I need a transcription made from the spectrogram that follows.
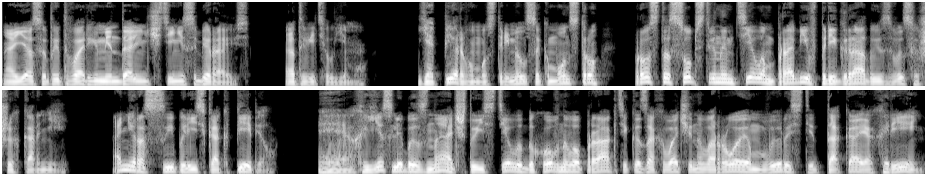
«А я с этой тварью миндальничать и не собираюсь», — ответил ему. Я первым устремился к монстру, просто собственным телом пробив преграду из высохших корней. Они рассыпались, как пепел. Эх, если бы знать, что из тела духовного практика, захваченного роем, вырастет такая хрень.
